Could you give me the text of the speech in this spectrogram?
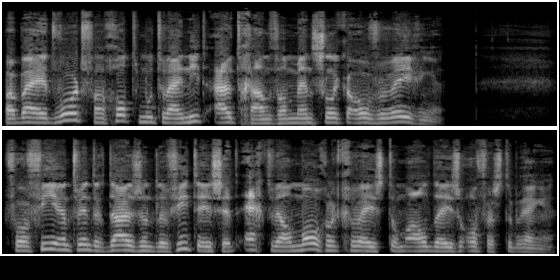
maar bij het woord van God moeten wij niet uitgaan van menselijke overwegingen. Voor 24.000 levieten is het echt wel mogelijk geweest om al deze offers te brengen.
